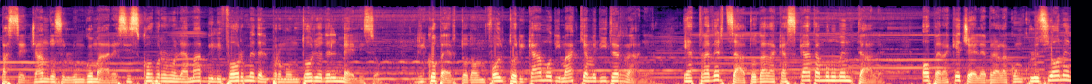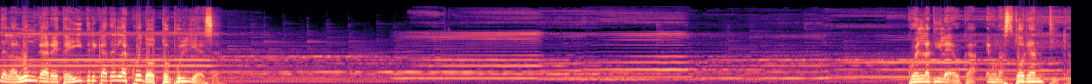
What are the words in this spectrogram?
Passeggiando sul lungomare si scoprono le amabili forme del promontorio del Meliso, ricoperto da un folto ricamo di macchia mediterranea, e attraversato dalla cascata monumentale, opera che celebra la conclusione della lunga rete idrica dell'acquedotto pugliese. Quella di Leuca è una storia antica,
